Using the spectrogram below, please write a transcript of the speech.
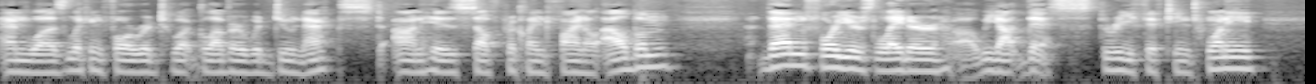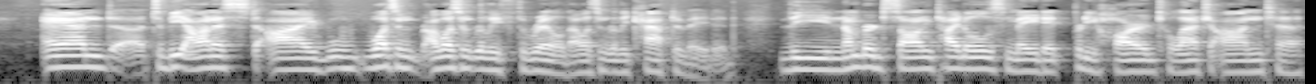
and was looking forward to what Glover would do next on his self proclaimed final album. Then, four years later, uh, we got this 31520 and uh, to be honest I w- wasn't i wasn't really thrilled. I wasn't really captivated. The numbered song titles made it pretty hard to latch on to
